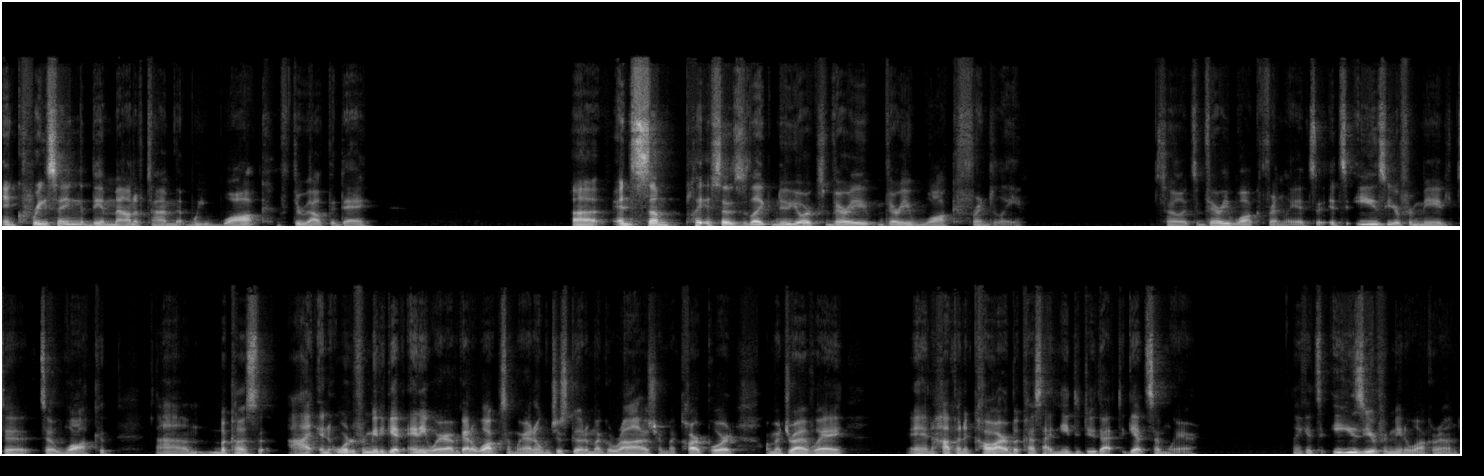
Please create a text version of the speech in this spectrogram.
increasing the amount of time that we walk throughout the day. Uh, and some places like New York's very, very walk friendly. So it's very walk friendly. It's it's easier for me to to walk um, because I, in order for me to get anywhere, I've got to walk somewhere. I don't just go to my garage or my carport or my driveway and hop in a car because I need to do that to get somewhere. Like it's easier for me to walk around.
